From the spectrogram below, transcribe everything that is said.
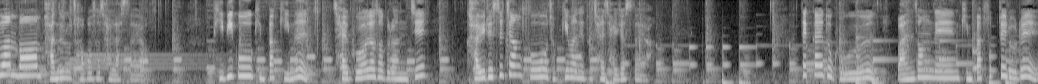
또 한 번 반으로 접어서 잘랐어요. 비비고 김밥김은 잘 구워져서 그런지 가위를 쓰지 않고 접기만 해도 잘 잘렸어요. 때깔도 고운 완성된 김밥 속재료를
